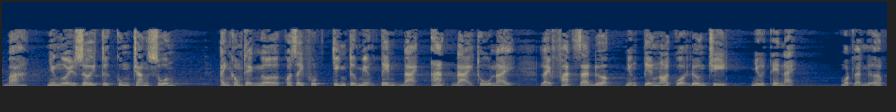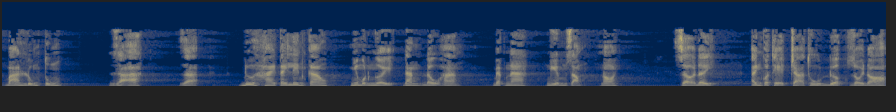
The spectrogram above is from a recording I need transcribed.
Bá như người rơi từ cung trang xuống. Anh không thể ngờ có giây phút chính từ miệng tên đại ác đại thù này lại phát ra được những tiếng nói của Lương Tri như thế này. Một lần nữa bá lúng túng. Dạ, dạ, đưa hai tay lên cao như một người đang đầu hàng. Berna nghiêm giọng nói. Giờ đây, anh có thể trả thù được rồi đó,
